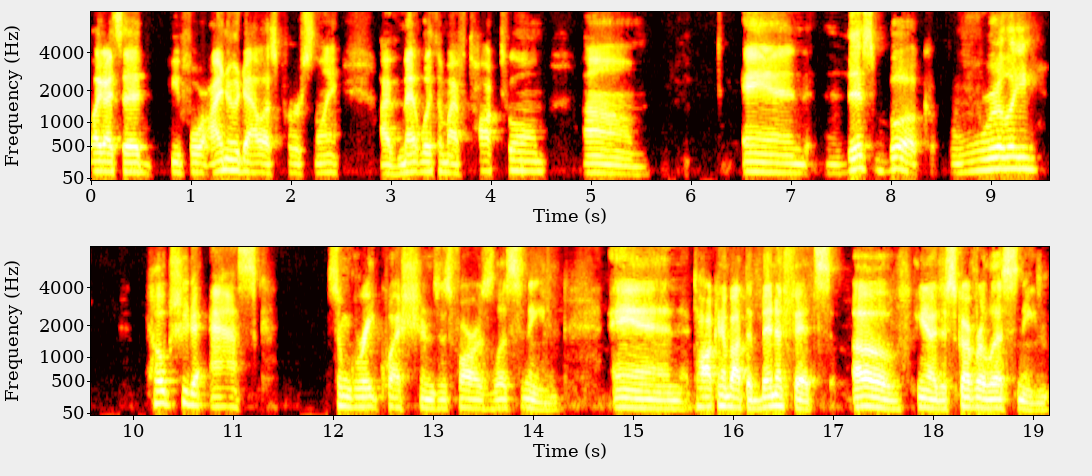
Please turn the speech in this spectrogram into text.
like I said before, I know Dallas personally. I've met with him. I've talked to him. Um, and this book really helps you to ask some great questions as far as listening and talking about the benefits of you know discovery listening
